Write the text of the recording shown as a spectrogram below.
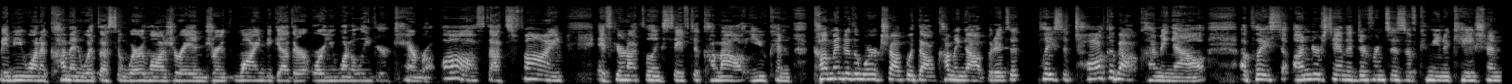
Maybe you want to come in with us and wear lingerie and drink wine together, or you want to leave your camera off. That's fine. If you're not feeling safe to come out, you can come into the workshop without coming out, but it's a place to talk about coming out, a place to understand the differences of communication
